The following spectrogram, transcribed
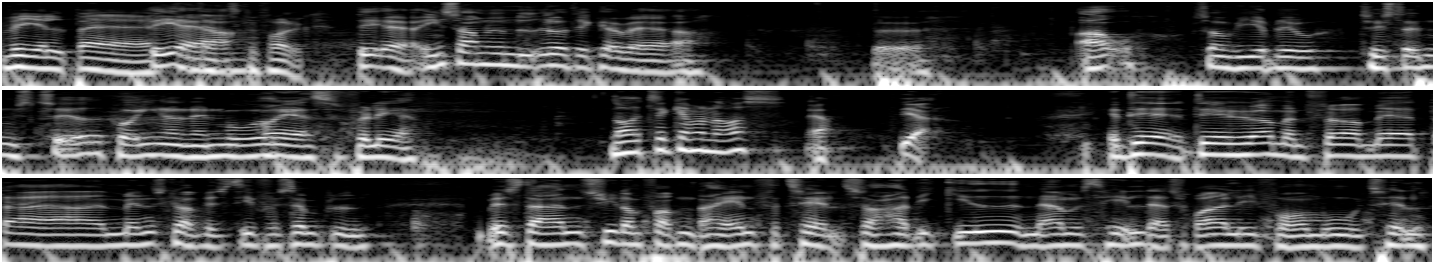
ved hjælp af Det det er- danske folk. Det er indsamlede midler, det kan være øh, arv, som vi er blevet testamenteret på en eller anden måde. Åh oh, ja, selvfølgelig ja. Nå, det kan man også. Ja. Ja. Ja, det, det hører man før med, at der er mennesker, hvis de for eksempel, hvis der er en sygdom for dem, der har indfortalt, så har de givet nærmest hele deres rørlige formue til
